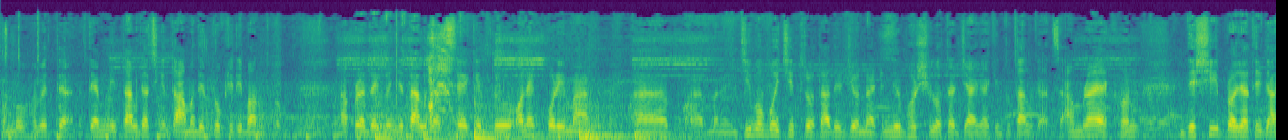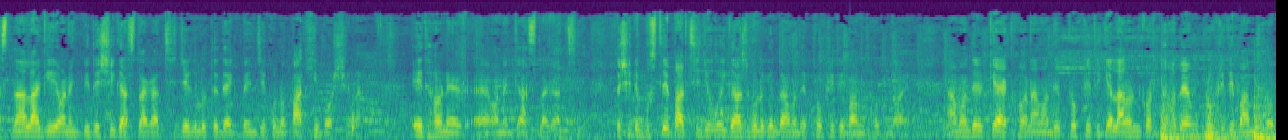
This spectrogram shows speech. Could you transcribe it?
সম্ভব হবে তেমনি তাল গাছ কিন্তু আমাদের প্রকৃতি বান্ধব। আপনারা দেখবেন যে তাল গাছে কিন্তু অনেক পরিমাণ মানে জীববৈচিত্র্য তাদের জন্য একটা নির্ভরশীলতার জায়গা কিন্তু তাল গাছ। আমরা এখন দেশি প্রজাতির গাছ না লাগিয়ে অনেক বিদেশি গাছ লাগাচ্ছি, যেগুলোতে দেখবেন যে কোনো পাখি বসে না। এই ধরনের অনেক গাছ লাগাচ্ছি। তো সেটা বুঝতে পারছি যে ওই গাছগুলো কিন্তু আমাদের প্রকৃতি বান্ধব নয়। আমাদেরকে এখন আমাদের প্রকৃতিকে লালন করতে হবে এবং প্রকৃতি বান্ধব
